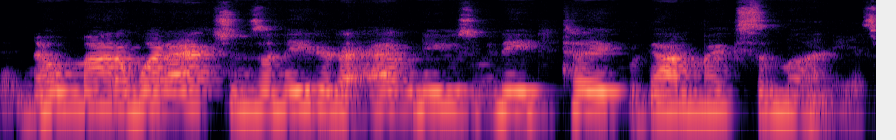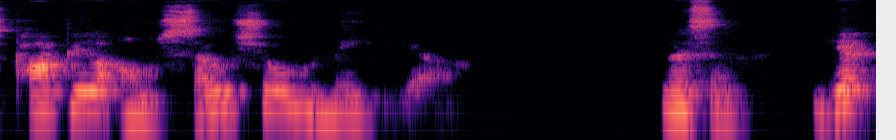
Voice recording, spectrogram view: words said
That no matter what actions are needed or avenues we need to take, we got to make some money. It's popular on social media. Listen, get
